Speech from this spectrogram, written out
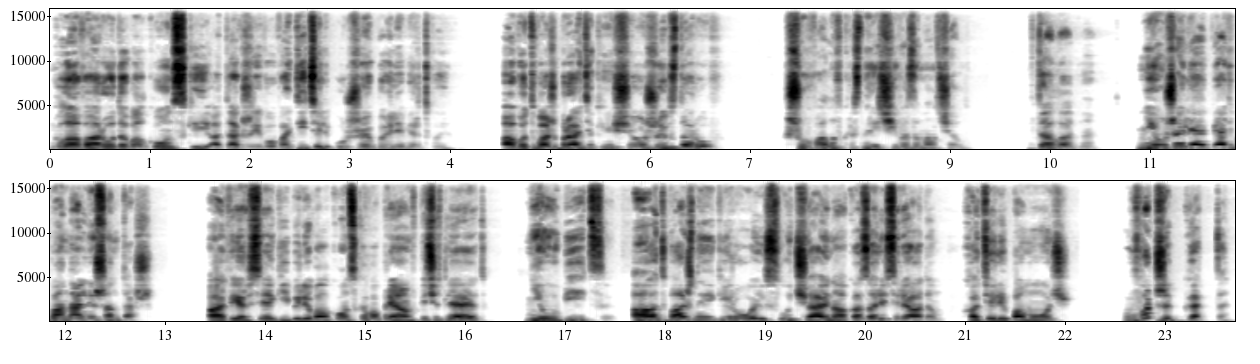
глава рода Волконский, а также его водитель уже были мертвы. А вот ваш братик еще жив-здоров. Шувалов красноречиво замолчал. Да ладно. Неужели опять банальный шантаж? А версия гибели Волконского прям впечатляет. Не убийцы, а отважные герои случайно оказались рядом, хотели помочь. Вот же гад-то!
